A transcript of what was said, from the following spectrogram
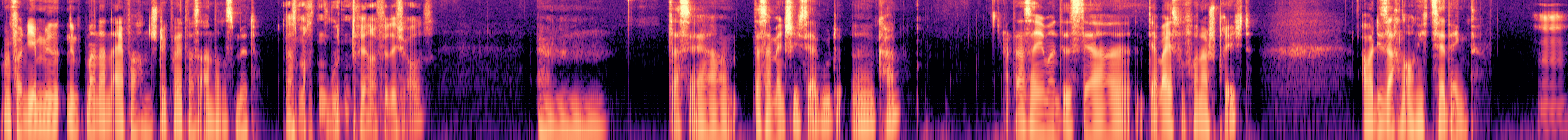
Und von jedem nimmt man dann einfach ein Stück weit was anderes mit. Was macht einen guten Trainer für dich aus? Ähm, dass er, dass er menschlich sehr gut äh, kann. Dass er jemand ist, der, der weiß, wovon er spricht, aber die Sachen auch nicht zerdenkt. Hm,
